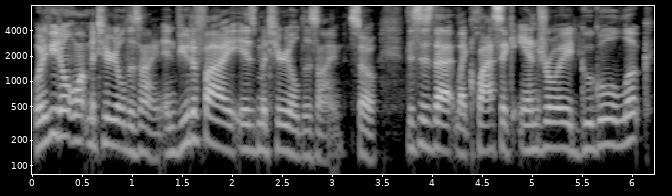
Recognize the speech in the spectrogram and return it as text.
what if you don't want material design? And Vuetify is material design. So this is that like classic Android Google look.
